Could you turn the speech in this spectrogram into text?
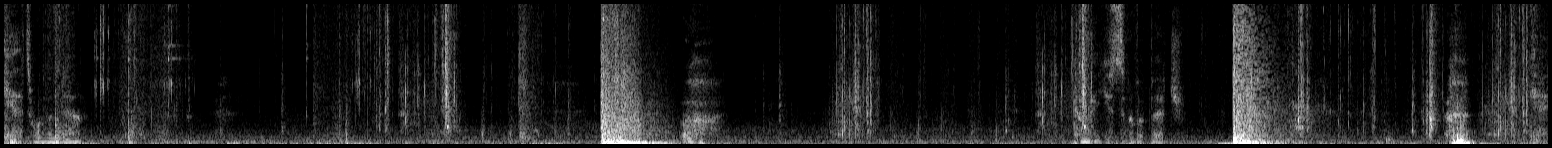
Okay, that's one of them down. Come here, you son of a bitch. Okay,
